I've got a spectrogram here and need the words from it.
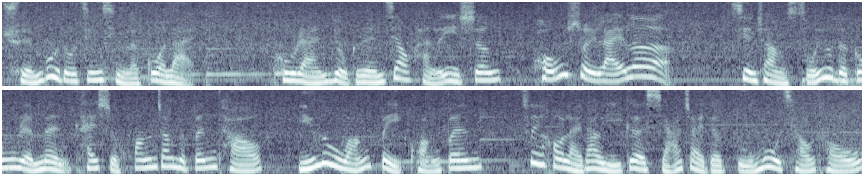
全部都惊醒了过来。忽然，有个人叫喊了一声：“洪水来了！”现场所有的工人们开始慌张的奔逃，一路往北狂奔，最后来到一个狭窄的独木桥头。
